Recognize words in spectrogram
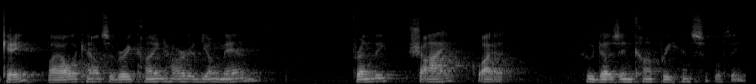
Okay, by all accounts, a very kind hearted young man, friendly, shy, quiet, who does incomprehensible things.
